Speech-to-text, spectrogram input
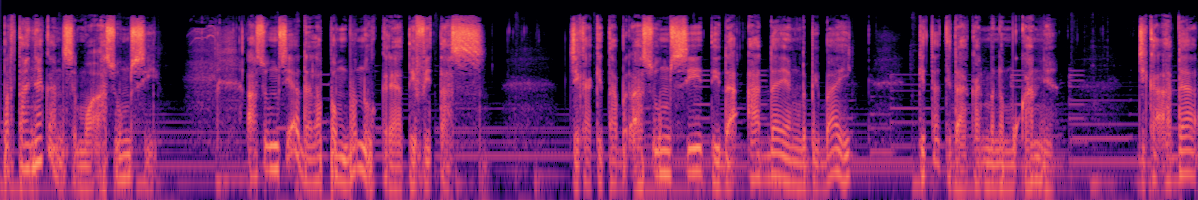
Pertanyakan semua asumsi. Asumsi adalah pembunuh kreativitas. Jika kita berasumsi tidak ada yang lebih baik, kita tidak akan menemukannya. Jika ada,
